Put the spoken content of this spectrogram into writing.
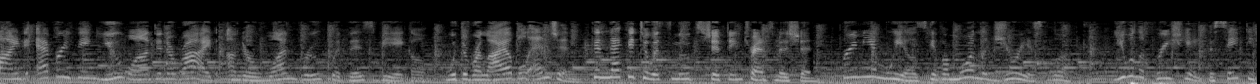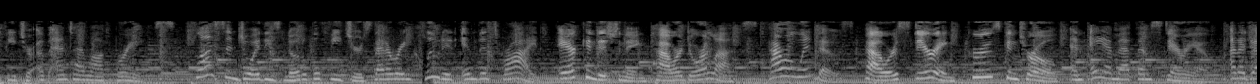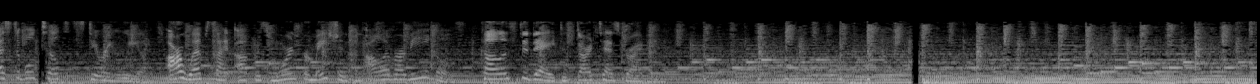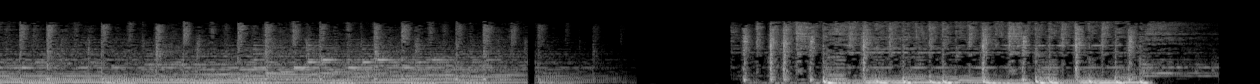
Find everything you want in a ride under one roof with this vehicle. With a reliable engine connected to a smooth shifting transmission, premium wheels give a more luxurious look. You will appreciate the safety feature of anti-lock brakes. Plus, enjoy these notable features that are included in this ride. Air conditioning, power door locks, power windows, power steering, cruise control, and AM FM stereo, an adjustable tilt steering wheel. Our website offers more information on all of our vehicles. Call us today to start test driving.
